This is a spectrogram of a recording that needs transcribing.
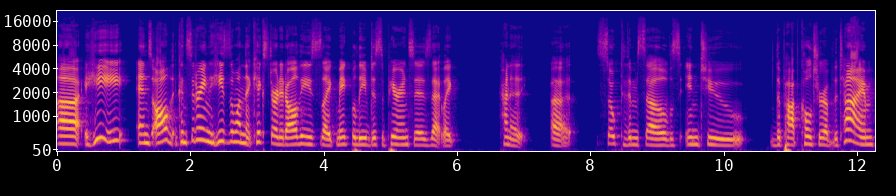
uh, he ends all considering he's the one that kickstarted all these like make believe disappearances that like kind of uh soaked themselves into the pop culture of the time.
